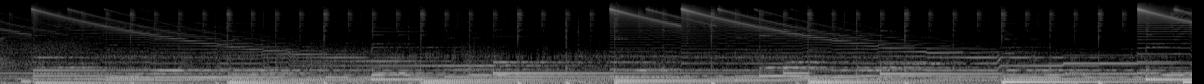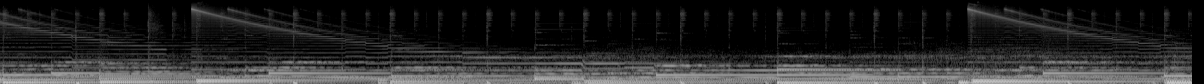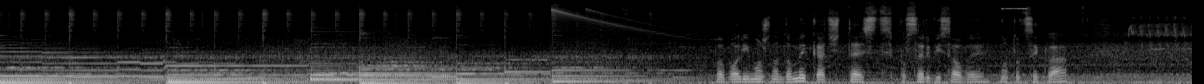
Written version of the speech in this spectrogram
Powoli można domykać test poserwisowy motocykla.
